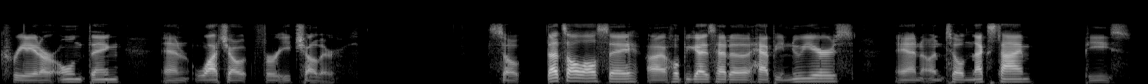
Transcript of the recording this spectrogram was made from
create our own thing and watch out for each other. So that's all I'll say. I hope you guys had a happy New Year's. And until next time, peace.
